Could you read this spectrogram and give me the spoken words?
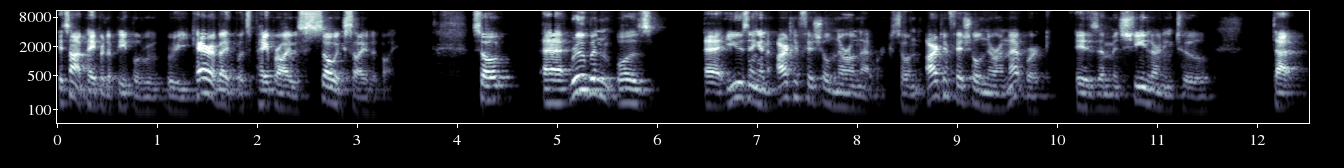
it's not a paper that people really care about, but it's a paper I was so excited by. So uh, Reuben was uh, using an artificial neural network. So an artificial neural network is a machine learning tool that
